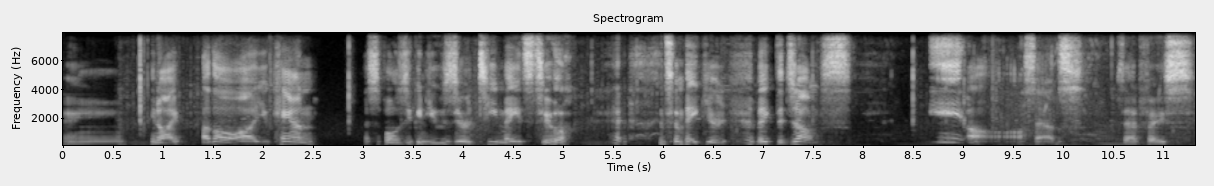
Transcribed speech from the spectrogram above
And, you know, I although uh, you can, I suppose you can use your teammates to to make your make the jumps. Oh, sad, sad face.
